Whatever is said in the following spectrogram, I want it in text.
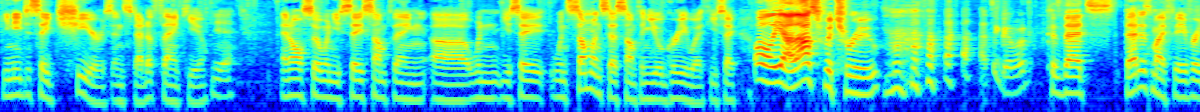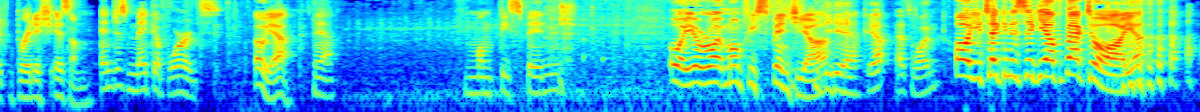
You need to say cheers instead of thank you, Yeah. And also when you say something, uh, when you say when someone says something you agree with, you say, "Oh yeah, that's for true," That's a good one. because that's that is my favorite British ism. And just make up words. Oh yeah. Yeah. Mumpy spinge. Oh, you're right, Mumphy Spinge, yeah. yeah. Yep. That's one. Oh, you're taking a Ziggy out the back door, are you? oh,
